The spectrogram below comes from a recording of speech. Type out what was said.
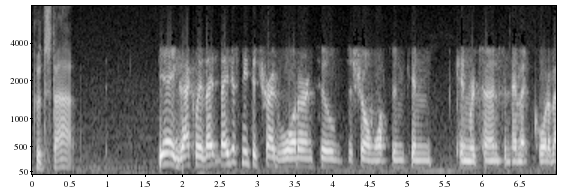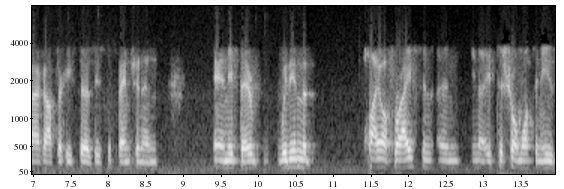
good start. Yeah, exactly. They, they just need to tread water until Deshaun Watson can can return for them at quarterback after he serves his suspension, and and if they're within the playoff race, and, and you know if Deshaun Watson is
